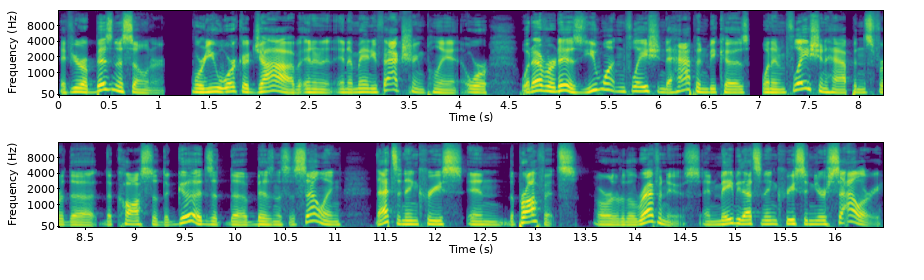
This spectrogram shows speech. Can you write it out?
If you're a business owner, where you work a job in a, in a manufacturing plant or whatever it is, you want inflation to happen because when inflation happens for the, the cost of the goods that the business is selling, that's an increase in the profits or the revenues. And maybe that's an increase in your salary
